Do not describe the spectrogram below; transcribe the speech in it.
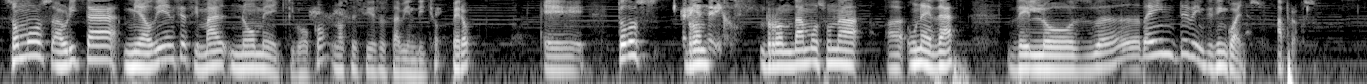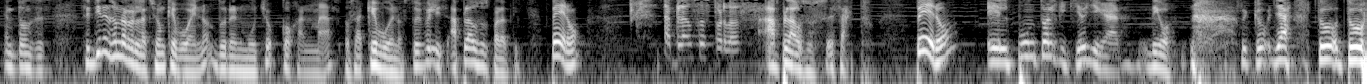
somos ahorita mi audiencia, si mal no me equivoco. No sé si eso está bien dicho, pero eh, todos rondamos una, uh, una edad de los 20, uh, 25 años, aprox. Entonces, si tienes una relación, que bueno, duren mucho, cojan más. O sea, qué bueno, estoy feliz. Aplausos para ti. Pero... Aplausos por dos. Aplausos, exacto. Pero el punto al que quiero llegar, digo, ya, tu, tu,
